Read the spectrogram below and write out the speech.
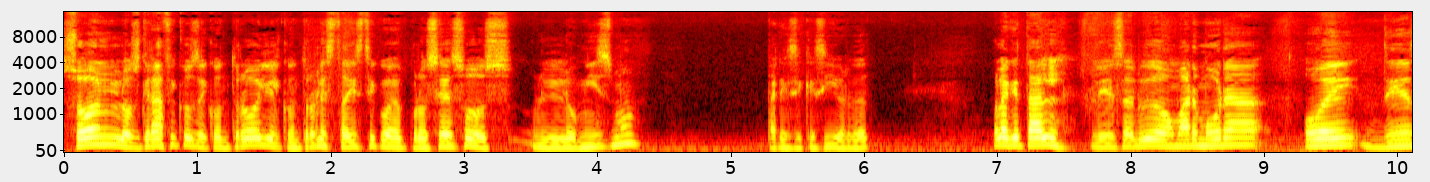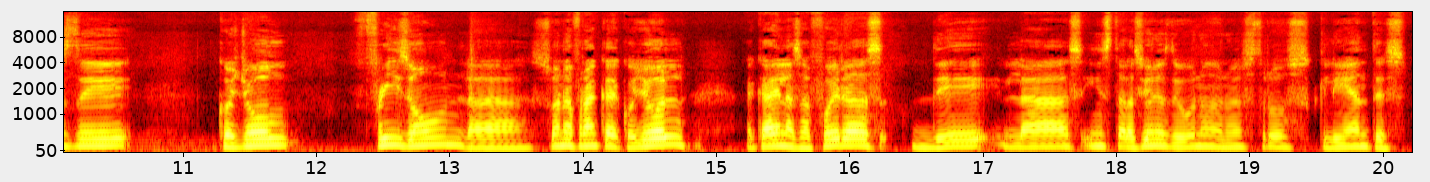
¿Son los gráficos de control y el control estadístico de procesos lo mismo? Parece que sí, ¿verdad? Hola, ¿qué tal? Les saluda Omar Mora hoy desde Coyol Free Zone, la zona franca de Coyol, acá en las afueras de las instalaciones de uno de nuestros clientes.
